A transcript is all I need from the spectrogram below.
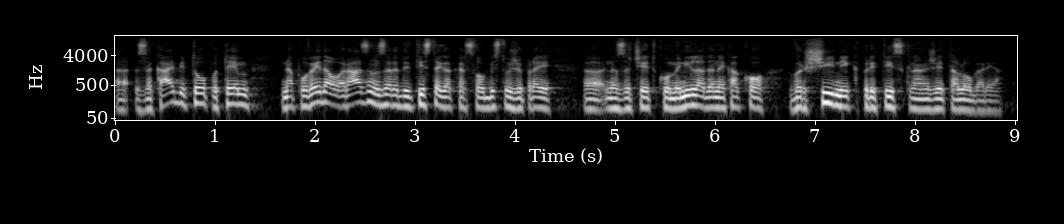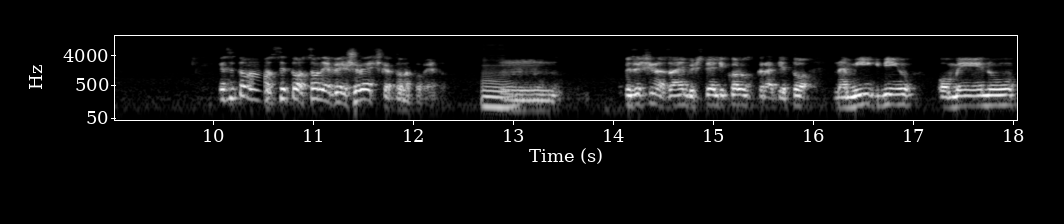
eh, zakaj bi to potem napovedal, razen zaradi tistega, kar smo v bistvu že prej eh, na začetku omenili, da nekako vrši nek pritisk na Anžeta Logarja? Ja, se to, se to, so ne že večkrat to napovedal. Mm. Mm, zdaj še nazaj bi šteli, koliko krat je to namignil, omenil,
